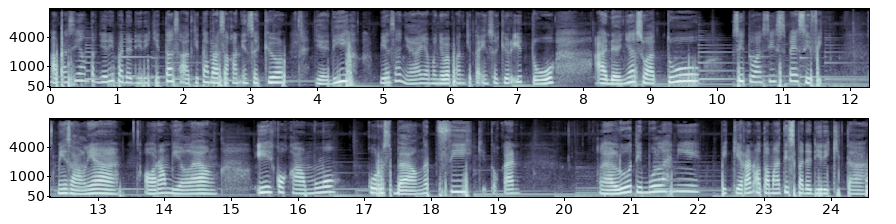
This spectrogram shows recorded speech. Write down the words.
apa sih yang terjadi pada diri kita saat kita merasakan insecure? Jadi, biasanya yang menyebabkan kita insecure itu adanya suatu situasi spesifik. Misalnya, orang bilang, ih kok kamu kurus banget sih? Gitu kan. Lalu timbullah nih pikiran otomatis pada diri kita.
